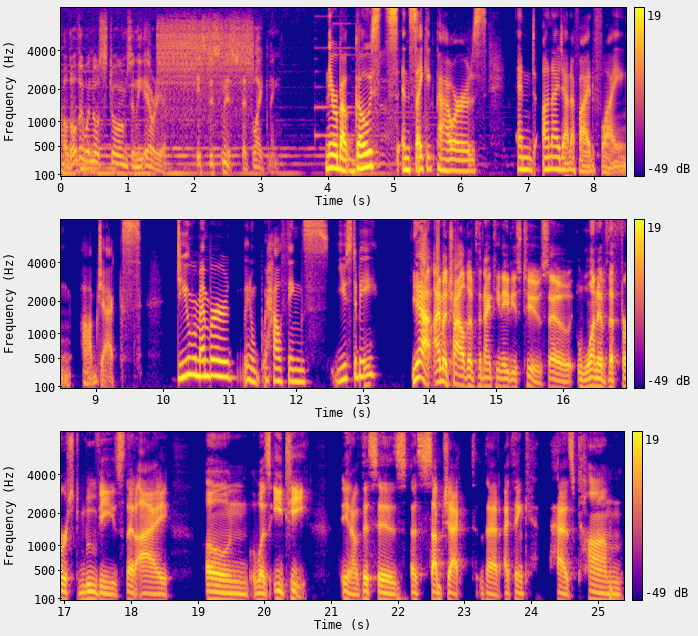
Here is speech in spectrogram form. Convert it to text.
Although there were no storms in the area, it's dismissed as lightning. And they were about ghosts and psychic powers and unidentified flying objects. Do you remember you know, how things used to be? Yeah, I'm a child of the 1980s too. So one of the first movies that I own was E.T. You know, this is a subject that I think has come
